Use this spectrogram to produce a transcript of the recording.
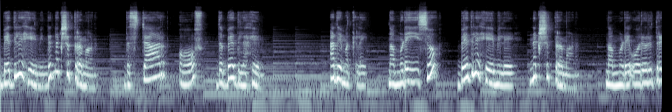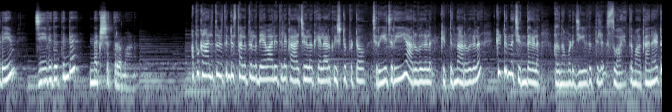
ബെദ്ലഹേമിന്റെ നക്ഷത്രമാണ്. The star of the Bethlehem അതെ മക്കളെ നമ്മുടെ ഈശോ ബെദ്ലഹേമിലെ നക്ഷത്രമാണ്. നമ്മുടെ ഓരോരുത്തരുടെയും ജീവിതത്തിന്റെ നക്ഷത്രമാണ്. അപ്പൊ കാലത്തൊഴുത്തിന്റെ സ്ഥലത്തുള്ള ദേവാലയത്തിലെ കാഴ്ചകളൊക്കെ എല്ലാവർക്കും ഇഷ്ടപ്പെട്ടോ? ചെറിയ ചെറിയ അറിവുകൾ കിട്ടുന്ന അറിവുകൾ കിട്ടുന്ന ചിന്തകൾ അത് നമ്മുടെ ജീവിതത്തിൽ സ്വായത്തമാക്കാനായിട്ട്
